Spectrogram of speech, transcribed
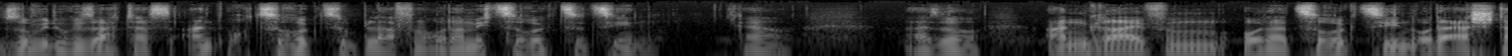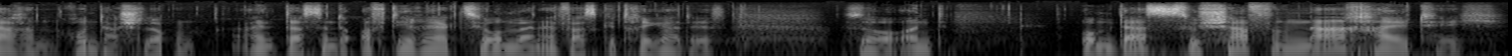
so wie du gesagt hast, an, zurückzublaffen oder mich zurückzuziehen. Ja? Also angreifen oder zurückziehen oder erstarren, runterschlucken. Das sind oft die Reaktionen, wenn etwas getriggert ist. So, und um das zu schaffen, nachhaltig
